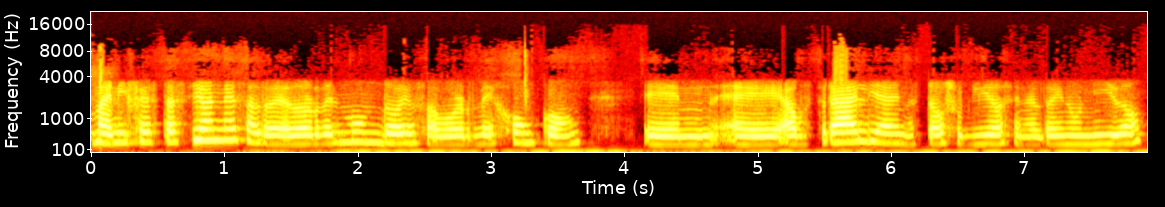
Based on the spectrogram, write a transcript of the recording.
Manifestaciones alrededor del mundo en favor de Hong Kong, en eh, Australia, en Estados Unidos, en el Reino Unido,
